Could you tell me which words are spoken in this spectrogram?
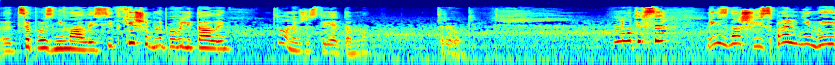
Е, Це познімали сітки, щоб не повилітали. То вони вже стоять давно. Три роки. Ну, от і все. І з нашої спальні ми.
